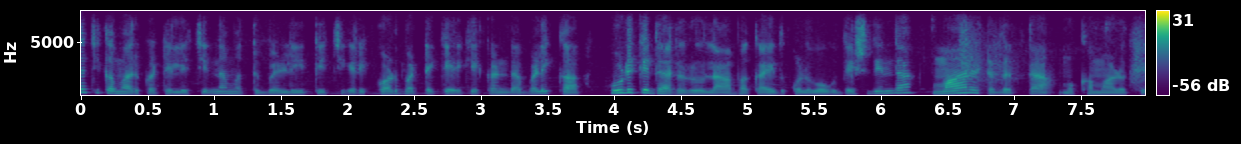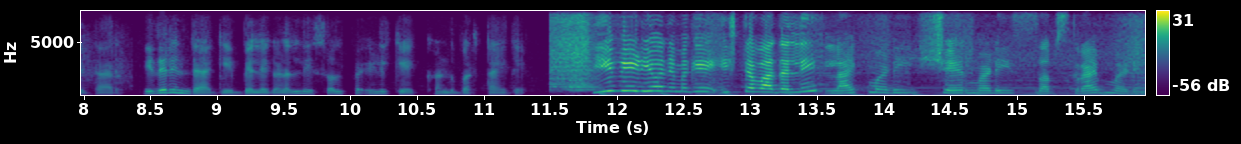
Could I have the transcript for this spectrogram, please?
ಜಾಗತಿಕ ಮಾರುಕಟ್ಟೆಯಲ್ಲಿ ಚಿನ್ನ ಮತ್ತು ಬೆಳ್ಳಿ ಇತ್ತೀಚೆಗೆ ರೆಕಾರ್ಡ್ ಮಟ್ಟಕ್ಕೆ ಏರಿಕೆ ಕಂಡ ಬಳಿಕ ಹೂಡಿಕೆದಾರರು ಲಾಭ ಕಾಯ್ದುಕೊಳ್ಳುವ ಉದ್ದೇಶದಿಂದ ಮಾರಾಟದತ್ತ ಮುಖ ಮಾಡುತ್ತಿದ್ದಾರೆ. ಇದರಿಂದಾಗಿ ಬೆಲೆಗಳಲ್ಲಿ ಸ್ವಲ್ಪ ಇಳಿಕೆ ಕಂಡು ಬರ್ತಾ ಇದೆ. ಈ ವಿಡಿಯೋ ನಿಮಗೆ ಇಷ್ಟವಾದಲ್ಲಿ ಲೈಕ್ ಮಾಡಿ, ಶೇರ್ ಮಾಡಿ, ಸಬ್ಸ್ಕ್ರೈಬ್ ಮಾಡಿ.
